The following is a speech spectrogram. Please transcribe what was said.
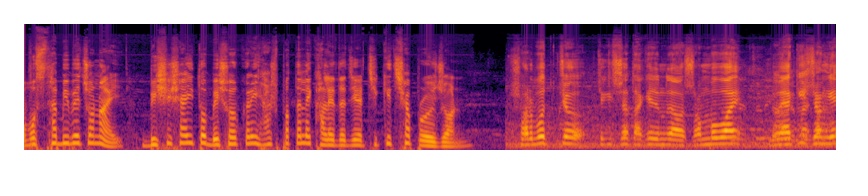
অবস্থা বিবেচনায় বিশেষায়িত বেসরকারি হাসপাতালে খালেদা জিয়ার চিকিৎসা প্রয়োজন। সর্বোচ্চ চিকিৎসা তাকে যেন দেওয়া সম্ভব হয় এবং একই সঙ্গে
